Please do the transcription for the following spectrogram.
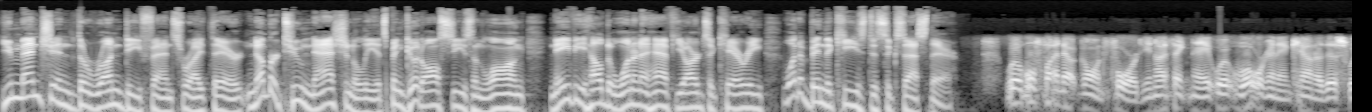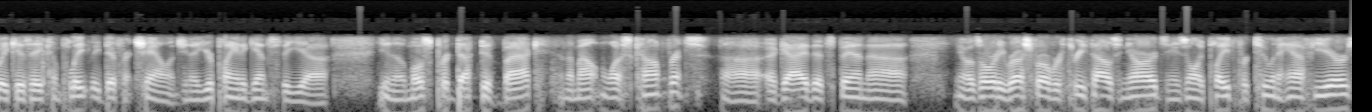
You mentioned the run defense right there. Number two nationally, it's been good all season long. Navy held to one and a half yards a carry. What have been the keys to success there? Well, we'll find out going forward. You know, I think Nate, what we're going to encounter this week is a completely different challenge. You know, you're playing against the, uh, you know, most productive back in the Mountain West Conference, uh, a guy that's been, uh, you know, has already rushed for over 3,000 yards, and he's only played for two and a half years.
